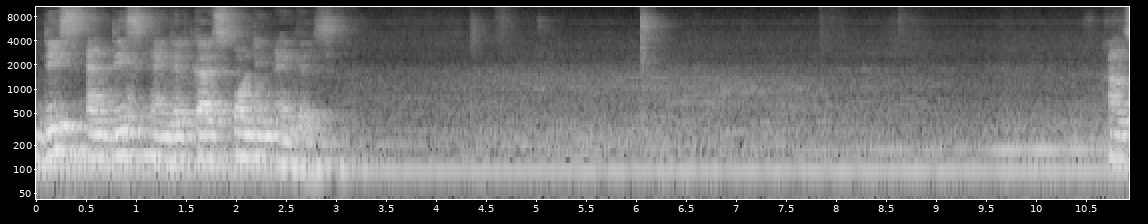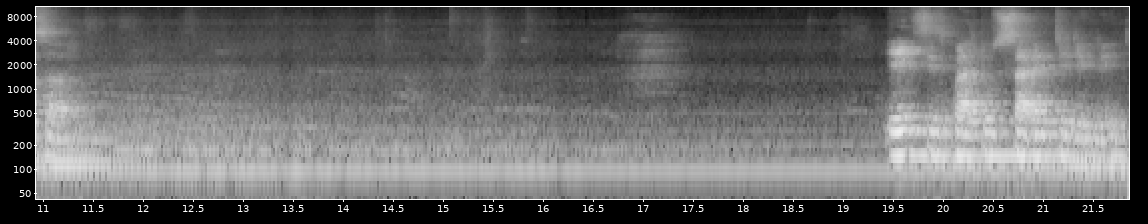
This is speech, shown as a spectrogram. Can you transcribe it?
this and this angle corresponding angles. Answer X is equal to 70 degree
